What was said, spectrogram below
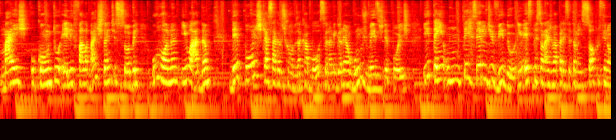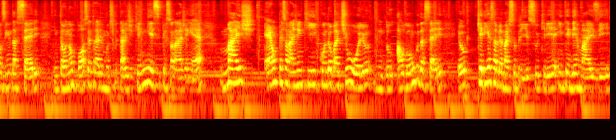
mas o conto ele fala bastante sobre o Ronan e o Adam depois que a Saga dos Corvos acabou, se eu não me engano é alguns meses depois, e tem um terceiro indivíduo, esse personagem vai aparecer também só pro finalzinho da série, então não posso entrar em muitos detalhes de quem esse personagem é, mas é um personagem que, quando eu bati o olho do, ao longo da série, eu queria saber mais sobre isso, queria entender mais e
